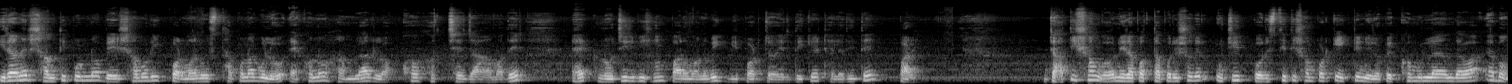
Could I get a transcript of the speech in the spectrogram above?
ইরানের শান্তিপূর্ণ বেসামরিক পরমাণু স্থাপনাগুলো এখনও হামলার লক্ষ্য হচ্ছে যা আমাদের এক নজিরবিহীন পারমাণবিক বিপর্যয়ের দিকে ঠেলে দিতে পারে। জাতিসংঘ নিরাপত্তা পরিষদের উচিত পরিস্থিতি সম্পর্কে একটি নিরপেক্ষ মূল্যায়ন দেওয়া এবং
